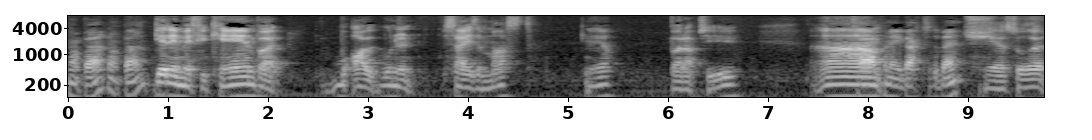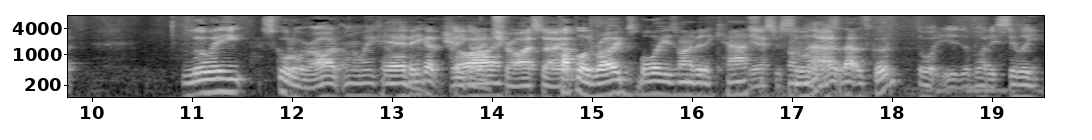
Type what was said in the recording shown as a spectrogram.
Not bad. Not bad. get him if you can, but I wouldn't say he's a must now. But up to you. Um, Tapine back to the bench. yeah, I saw that. Louis scored all right on the weekend. Yeah, but he got a He got try. a try, so A couple of Rogues boys won a bit of cash. Yes, we saw that. So that was good. thought he's a bloody silly.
